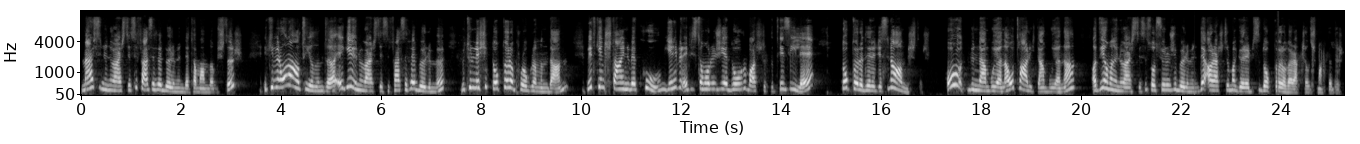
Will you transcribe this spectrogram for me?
Mersin Üniversitesi Felsefe bölümünde tamamlamıştır. 2016 yılında Ege Üniversitesi Felsefe bölümü bütünleşik doktora programından Wittgenstein ve Kuhn yeni bir epistemolojiye doğru başlıklı teziyle doktora derecesini almıştır. O günden bu yana, o tarihten bu yana Adıyaman Üniversitesi Sosyoloji bölümünde araştırma görevlisi doktor olarak çalışmaktadır.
